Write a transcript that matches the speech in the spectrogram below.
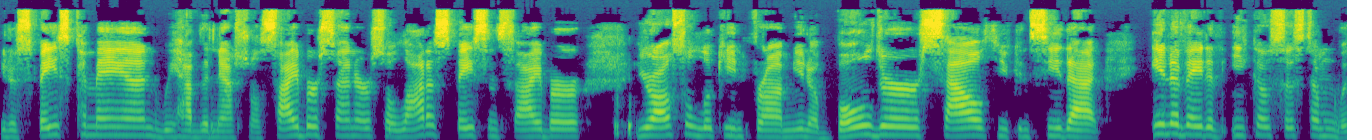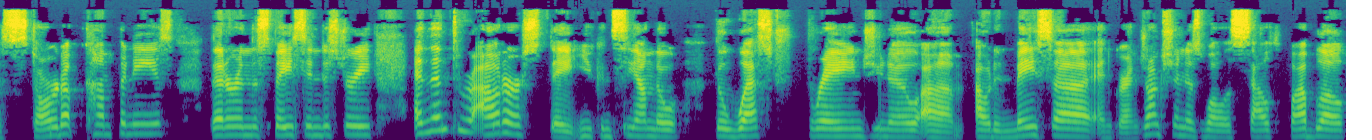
you know, Space Command. We have the National Cyber Center. So a lot of space and cyber. You're also looking from, you know, Boulder South. You can see that innovative ecosystem with startup companies that are in the space industry. And then throughout our state, you can see on the, the West Range, you know, um, out in Mesa and Grand Junction, as well as South Pueblo,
